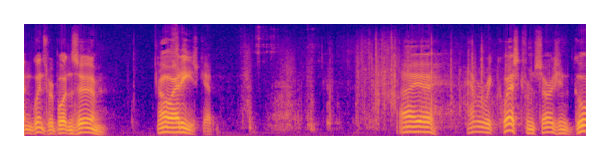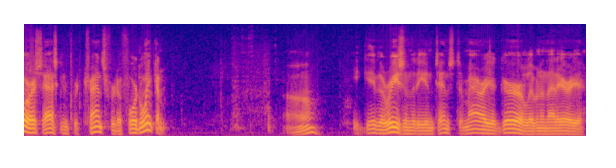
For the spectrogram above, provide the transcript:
Captain Quince reporting, sir. Oh, at ease, Captain. I uh, have a request from Sergeant Gorse asking for transfer to Fort Lincoln. Oh? He gave the reason that he intends to marry a girl living in that area.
